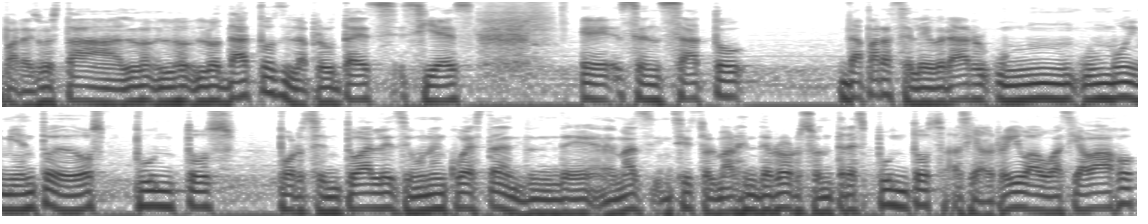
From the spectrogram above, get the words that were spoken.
para eso están los datos. La pregunta es si es eh, sensato, da para celebrar un, un movimiento de dos puntos porcentuales en una encuesta donde además, insisto, el margen de error son tres puntos hacia arriba o hacia abajo,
